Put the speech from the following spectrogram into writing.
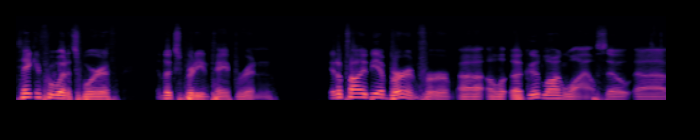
take it for what it's worth. It looks pretty in paper, and it'll probably be a burn for uh, a, a good long while. So uh,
